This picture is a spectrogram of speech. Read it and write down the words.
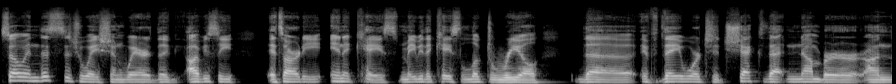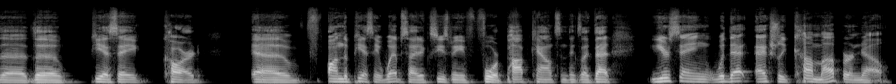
So in this situation where the obviously it's already in a case, maybe the case looked real. The if they were to check that number on the the PSA card uh, on the PSA website, excuse me, for pop counts and things like that, you're saying would that actually come up or no?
